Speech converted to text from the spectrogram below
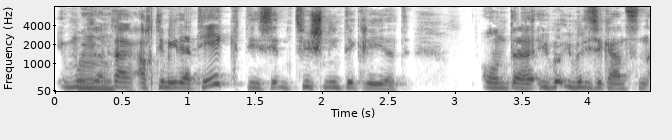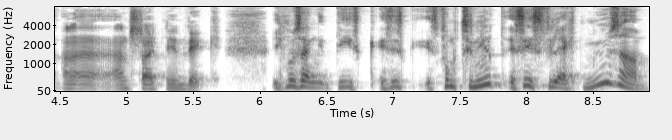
ich muss mhm. sagen, auch die Mediathek, die ist inzwischen integriert und äh, über, über diese ganzen äh, Anstalten hinweg. Ich muss sagen, die, es, ist, es funktioniert, es ist vielleicht mühsam,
